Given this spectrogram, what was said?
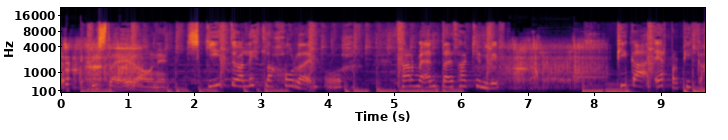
Ég kvíslaði eira á henni. Skítu að litla hóraðinn og þar með endaði það kynlíf. Píka er bara píka.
